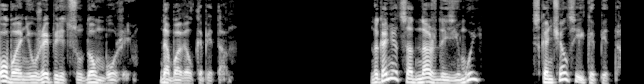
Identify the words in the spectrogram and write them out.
Оба они уже перед судом Божиим, добавил капитан. Наконец, однажды зимой скончался и капитан.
